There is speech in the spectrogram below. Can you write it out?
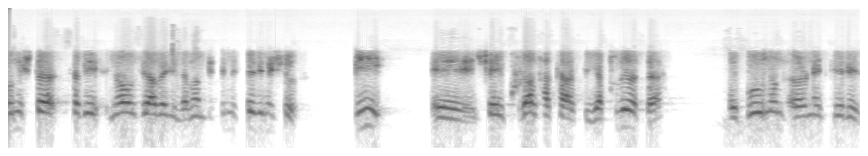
sonuçta tabii ne olacağı belli ama bizim istediğimiz şu. Bir e, şey kural hatası yapılıyorsa ve bunun örnekleri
